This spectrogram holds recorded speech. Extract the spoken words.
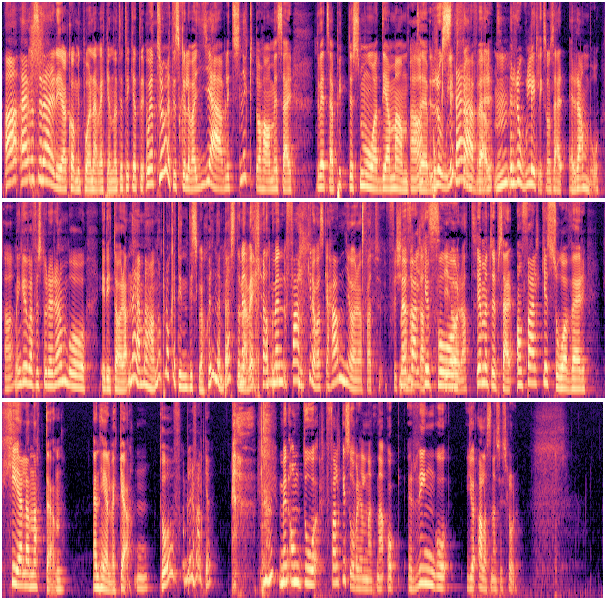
Ja, nej, men så där är det jag har kommit på den här veckan. Att jag tycker att det, och jag tror att det skulle vara jävligt snyggt att ha med så här, du vet så här pyttesmå Ja, diamantbokstäver. roligt framförallt. mm, roligt liksom så här, Rambo. Ja. Men gud, varför står det Rambo i ditt öra? Nej, men han har plockat in diskmaskinen bäst den här veckan. men Falke då, vad ska han göra för att förtjäna Men Falke plats får, i örat? ja men typ så här, om Falke sover hela natten en hel vecka, Mm. Då blir det Falke. Men om då Falke sover hela nätterna och Ringo gör alla sina sysslor.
